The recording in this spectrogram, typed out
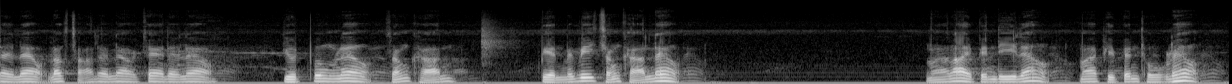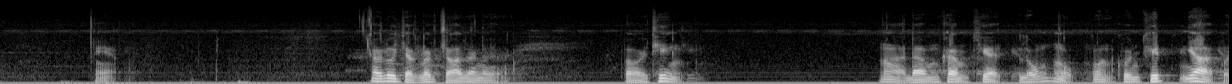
ได้แล้ว รักษาได้แล้วแก้ได้แล้ว หยุดปุ้งแล้วสังขาร เปลี่ยนไปวิสังขารแล้ว มาไล่เป็นดีแล้ว มาผิดเป็นถูกแล้ว เนี่ยถ้ารู้จักรักษาอย่างนี้ปล่อยทิ้งหน้าดำข้ามเครียดหลงหมกคนคนคิด ยากก็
